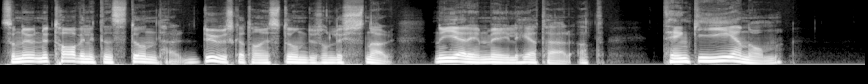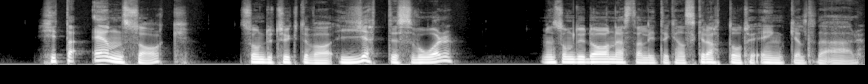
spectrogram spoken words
Så nu, nu tar vi en liten stund här. Du ska ta en stund, du som lyssnar. Nu ger jag dig en möjlighet här att tänk igenom, hitta en sak som du tyckte var jättesvår, men som du idag nästan lite kan skratta åt hur enkelt det är.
